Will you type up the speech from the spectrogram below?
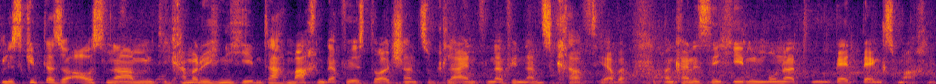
und es gibt also Ausnahmen, die kann man natürlich nicht jeden Tag machen. Dafür ist Deutschland zu klein von der Finanzkraft her. Aber man kann jetzt nicht jeden Monat Bad Banks machen.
